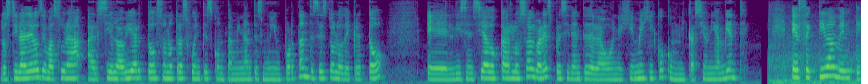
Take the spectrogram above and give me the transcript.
los tiraderos de basura al cielo abierto son otras fuentes contaminantes muy importantes. Esto lo decretó el licenciado Carlos Álvarez, presidente de la ONG México Comunicación y Ambiente. Efectivamente.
